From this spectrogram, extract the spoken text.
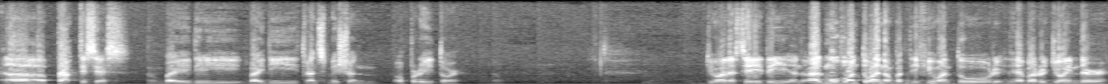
uh, practices by the by the transmission operator. Do you want to say the? I'll move on to ano, but if you want to have a rejoinder,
